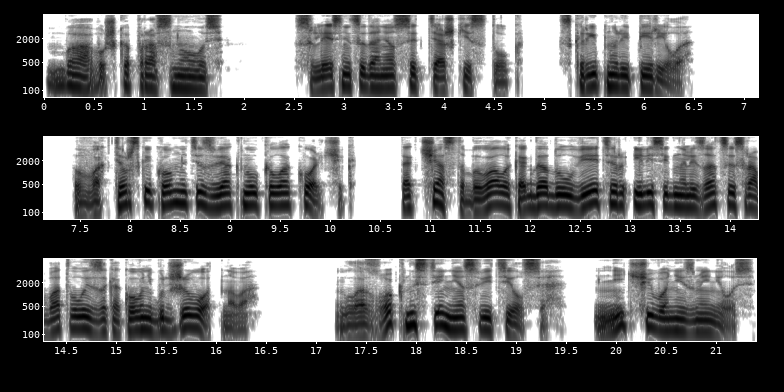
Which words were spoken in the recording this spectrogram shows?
Бабушка проснулась. С лестницы донесся тяжкий стук. Скрипнули перила. В актерской комнате звякнул колокольчик. Так часто бывало, когда дул ветер или сигнализация срабатывала из-за какого-нибудь животного. Глазок на стене светился. Ничего не изменилось.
